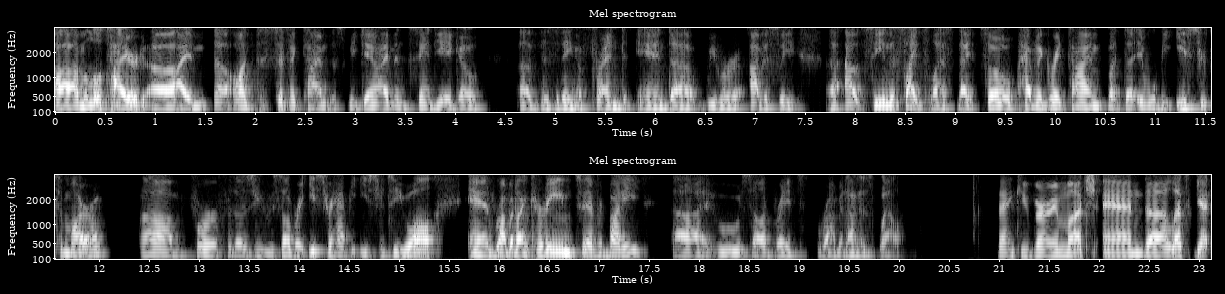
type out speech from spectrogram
Uh, I'm a little tired. Uh, I'm uh, on Pacific time this weekend. I'm in San Diego uh, visiting a friend, and uh, we were obviously out seeing the sights last night. So having a great time. But it will be Easter tomorrow. Um, for for those of you who celebrate Easter, happy Easter to you all, and Ramadan Kareem to everybody who celebrates Ramadan as well. Thank you very much. And uh, let's get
